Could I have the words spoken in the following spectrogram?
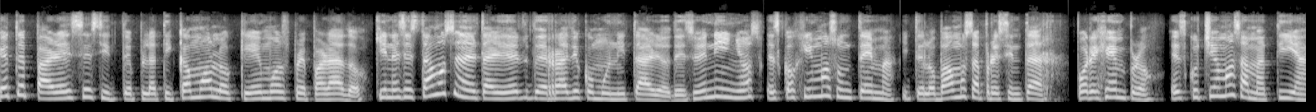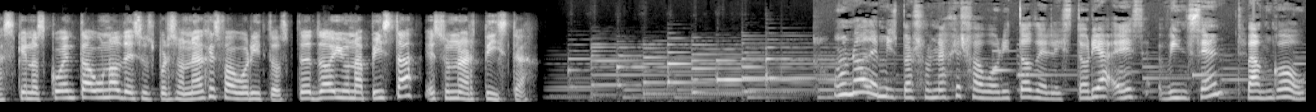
¿Qué te parece si te platicamos lo que hemos preparado? Quienes estamos en el taller de radio comunitario de Niños, escogimos un tema y te lo vamos a presentar. Por ejemplo, escuchemos a Matías, que nos cuenta uno de sus personajes favoritos. Te doy una pista, es un artista. Uno de mis personajes favoritos de la historia es Vincent Van Gogh.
